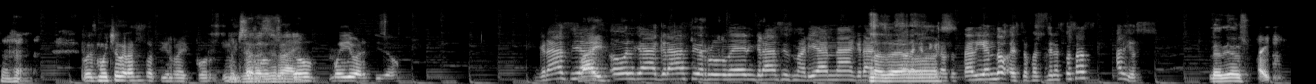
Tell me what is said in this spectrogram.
Pues muchas gracias a ti, Ray, por invitarnos. gracias, Ray. Muy divertido. Gracias, Bye. Olga. Gracias, Rubén. Gracias, Mariana. Gracias a la gente que nos está viendo. Esto fue Así las Cosas. Adiós. Le Dios. Bye.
